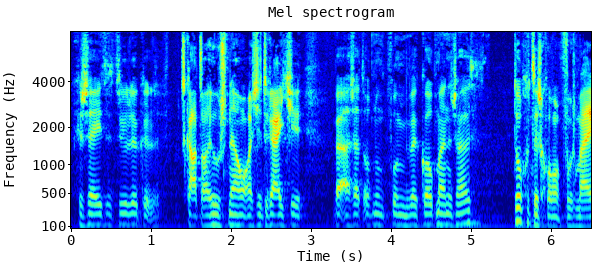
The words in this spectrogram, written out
gezeten natuurlijk. Het gaat al heel snel als je het rijtje bij AZ opnoemt, kom je bij Koopmeiners uit. Toch? Het is gewoon volgens mij...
